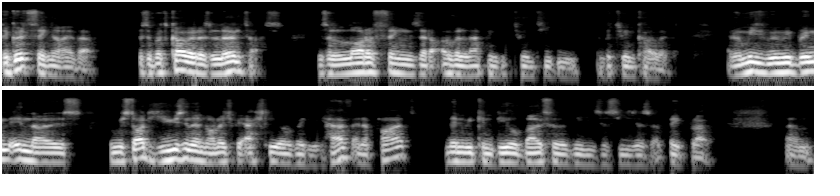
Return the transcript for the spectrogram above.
The good thing, however, is that what COVID has learned us is a lot of things that are overlapping between TB and between COVID. And when we when we bring in those, when we start using the knowledge we actually already have and apply it, then we can deal both of these diseases a big blow. Um,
